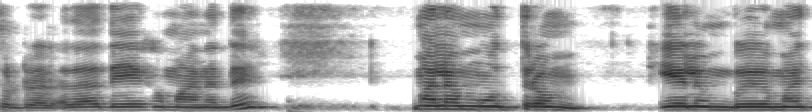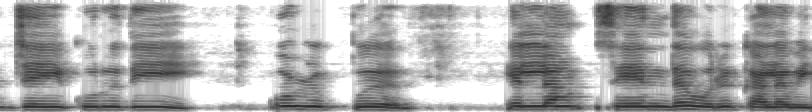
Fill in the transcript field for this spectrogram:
சொல்றார். அதாவது தேகமானது மலமூத்திரம் எலும்பு மஜ்ஜை குருதி கொழுப்பு எல்லாம் சேர்ந்த ஒரு கலவை.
